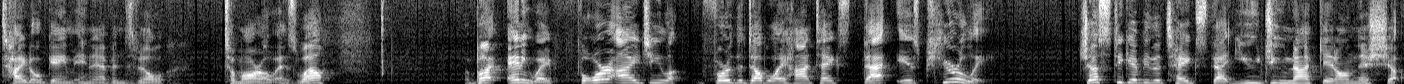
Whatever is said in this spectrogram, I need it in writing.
title game in Evansville tomorrow as well. But anyway, for IG for the double A hot takes, that is purely just to give you the takes that you do not get on this show.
